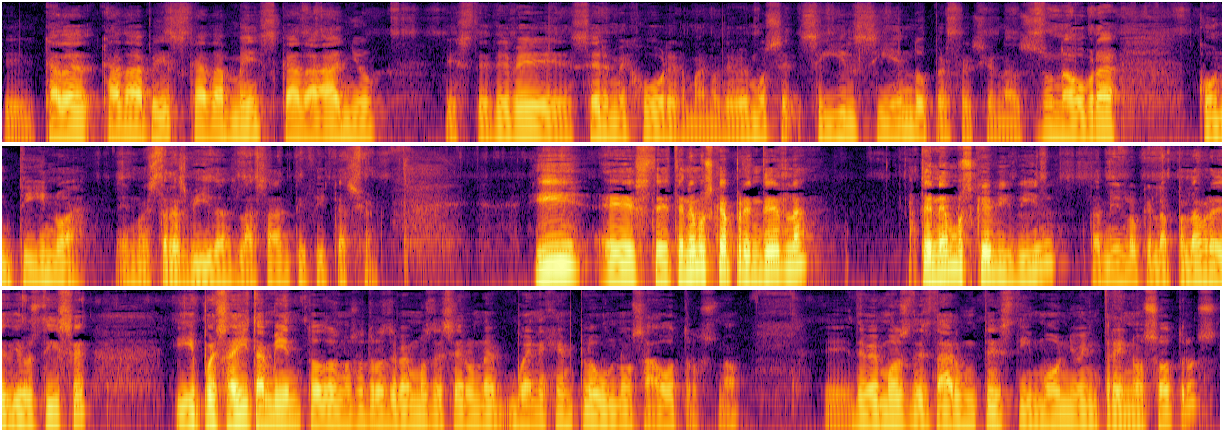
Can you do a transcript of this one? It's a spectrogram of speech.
eh, cada, cada vez, cada mes, cada año, este, debe ser mejor, hermano. Debemos seguir siendo perfeccionados. Es una obra continua en nuestras vidas, la santificación. Y este, tenemos que aprenderla, tenemos que vivir también lo que la palabra de Dios dice. Y pues ahí también todos nosotros debemos de ser un buen ejemplo unos a otros, ¿no? Eh, debemos de dar un testimonio entre nosotros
